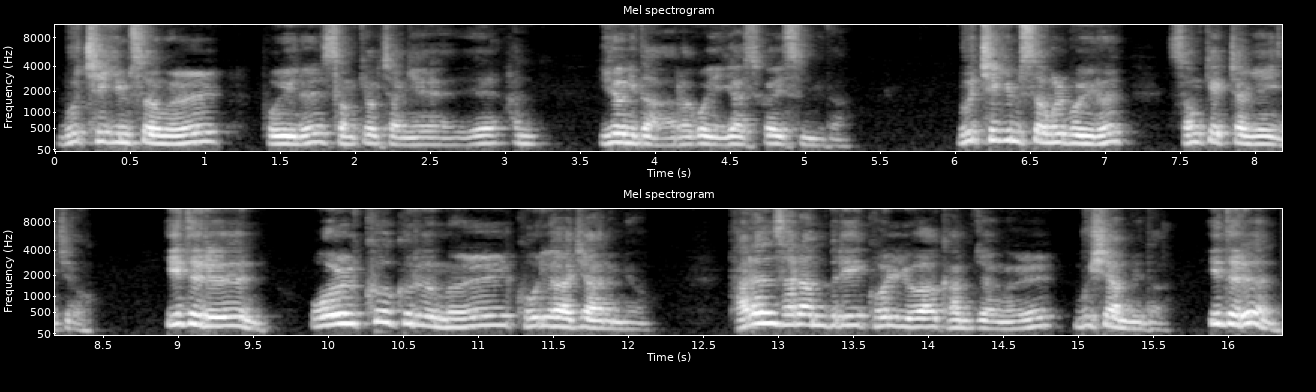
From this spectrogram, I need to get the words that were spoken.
무책임성을 보이는 성격 장애의 한 유형이다라고 얘기할 수가 있습니다. 무책임성을 보이는 성격 장애이죠. 이들은 옳고 그름을 고려하지 않으며 다른 사람들의 권리와 감정을 무시합니다. 이들은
